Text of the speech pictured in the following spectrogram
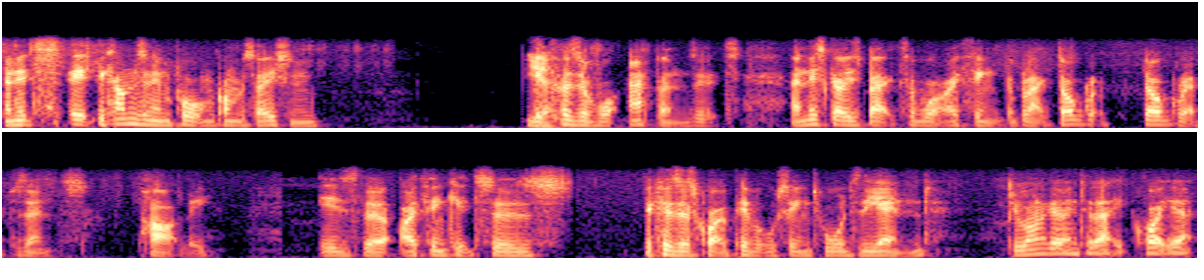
And it's it becomes an important conversation Yeah. because of what happens. It's and this goes back to what I think the black dog dog represents partly is that I think it's as because there's quite a pivotal scene towards the end. Do you want to go into that quite yet?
